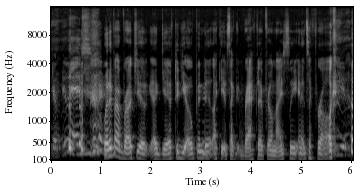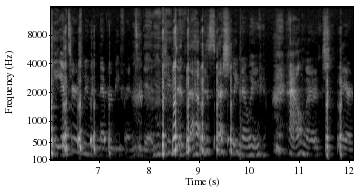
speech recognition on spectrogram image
don't do it. What if I brought you a, a gift and you opened it like it's like wrapped up real nicely and it's a frog? You, the answer is we would never be friends again if you did that, especially knowing how much they are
